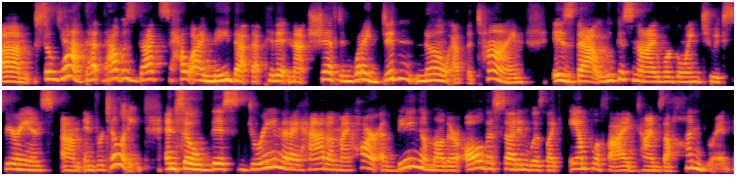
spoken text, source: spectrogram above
Um, so yeah, that that was that's how I made that that pivot and that shift. And what I didn't know at the time is that Lucas and I were going to experience um, infertility. And so this dream that I had on my heart of being a mother all of a sudden was like amplified times a hundred.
